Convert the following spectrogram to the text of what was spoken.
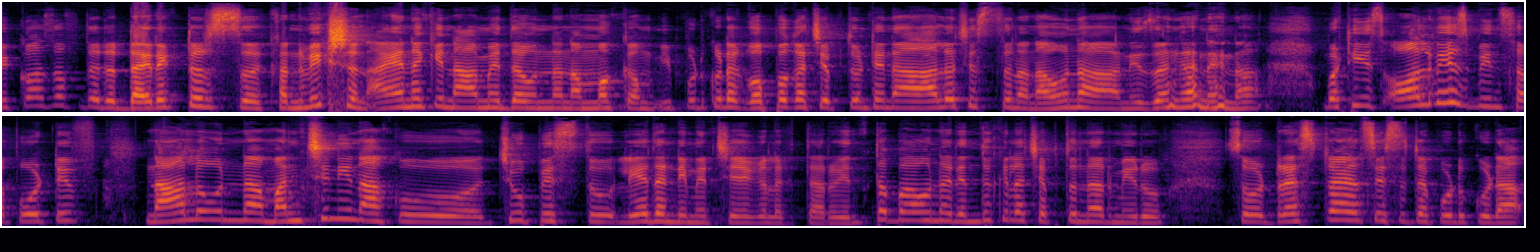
because of the director's conviction ఆయనకి నా మీద ఉన్న నమ్మకం. ఇప్పుడు కూడా గొప్పగా చెప్తుంటే నేను ఆలోచిస్తున్నాను అవునా? నిజంగానేనా? But is always been supportive నాలో ఉన్న మంచిని నాకు చూపిస్తూ లేదండి మీరు చేయగలుగుతారు. ఎంత బాగున్నారు ఎందుకు ఇలా చెప్తున్నారు మీరు? సో డ్రెస్ ట్రయల్స్ చేసేటప్పుడు కూడా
